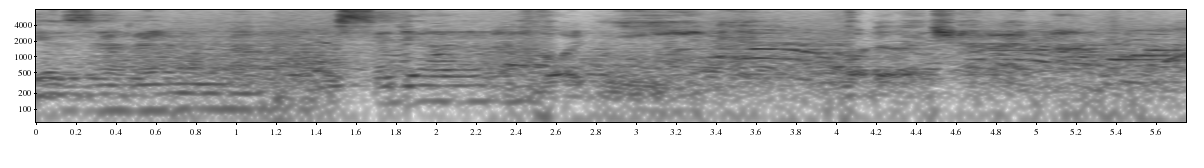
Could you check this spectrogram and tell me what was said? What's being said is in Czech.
jezerem seděl vodník pod večerem.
